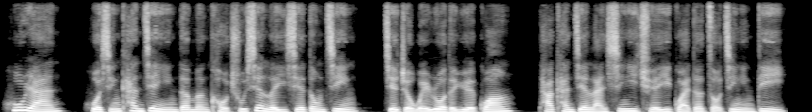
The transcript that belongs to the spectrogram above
忽然，火星看见营的门口出现了一些动静，借着微弱的月光，他看见蓝星一瘸一拐的走进营地。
